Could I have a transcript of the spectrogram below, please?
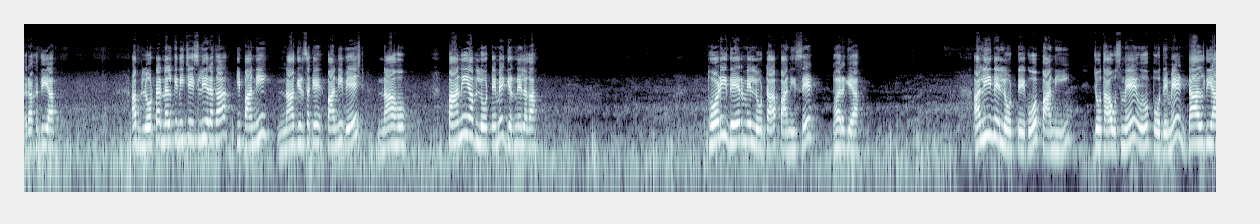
रख दिया। अब लोटा नल के नीचे इसलिए रखा कि पानी ना गिर सके, पानी वेस्ट ना हो। पानी अब लोटे में गिरने लगा। थोड़ी देर में लोटा पानी से भर गया। अली ने लोटे को पानी जो था उसमें, वो पौधे में डाल दिया।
